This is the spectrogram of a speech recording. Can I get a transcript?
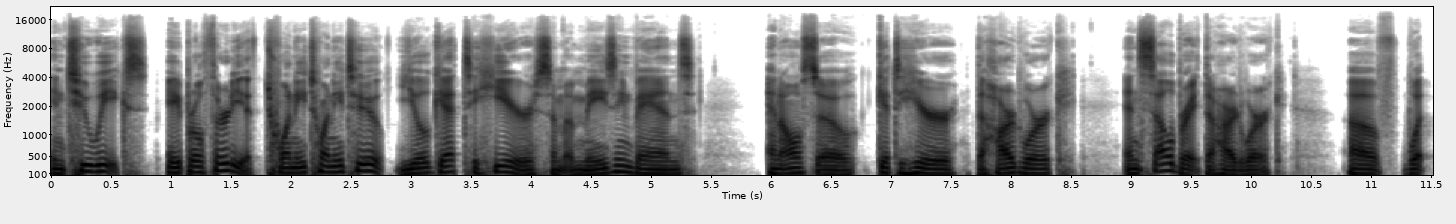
in two weeks, April 30th, 2022. You'll get to hear some amazing bands and also get to hear the hard work and celebrate the hard work of what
